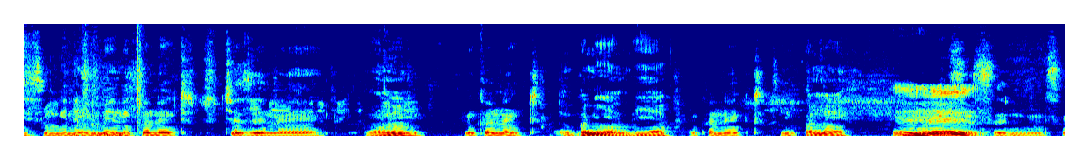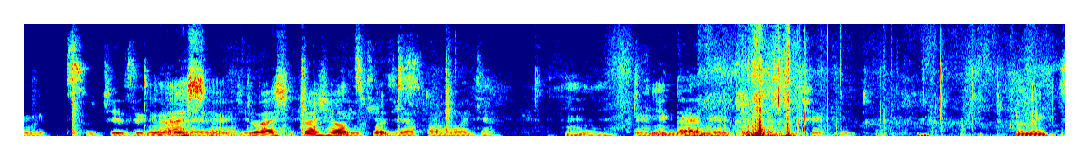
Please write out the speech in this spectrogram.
Usingeniambia ni connect tucheze na yeye. Ni connect. huko niambia. Ni connect. Niko naye. Sasa ni- si- tucheze kama Tuwashe, yeye, ujue. tuwashe, tuwashe hotspot. Tucheze pamoja. Tuonekane tuanzisha kitu. Connect.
